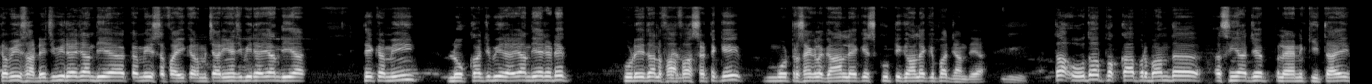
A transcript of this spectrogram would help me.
ਕਮੀ ਸਾਡੇ 'ਚ ਵੀ ਰਹਿ ਜਾਂਦੀ ਆ ਕਮੀ ਸਫ਼ਾਈ ਕਰਮਚਾਰੀਆਂ 'ਚ ਵੀ ਰਹਿ ਜਾਂਦੀ ਆ ਤੇ ਕਮੀ ਲੋਕਾਂ 'ਚ ਵੀ ਰਹਿ ਜਾਂਦੀ ਆ ਜਿਹੜੇ ਕੂੜੇ ਦਾ ਲਫਾਫਾ ਸੱਟ ਕੇ ਮੋਟਰਸਾਈਕਲ ਗਾਂ ਲੈ ਕੇ ਸਕੂਟੀ ਗਾਂ ਲੈ ਕੇ ਭੱਜ ਜਾਂਦੇ ਆ। ਜੀ। ਤਾਂ ਉਹਦਾ ਪੱਕਾ ਪ੍ਰਬੰਧ ਅਸੀਂ ਅੱਜ ਪਲਾਨ ਕੀਤਾ ਏ।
